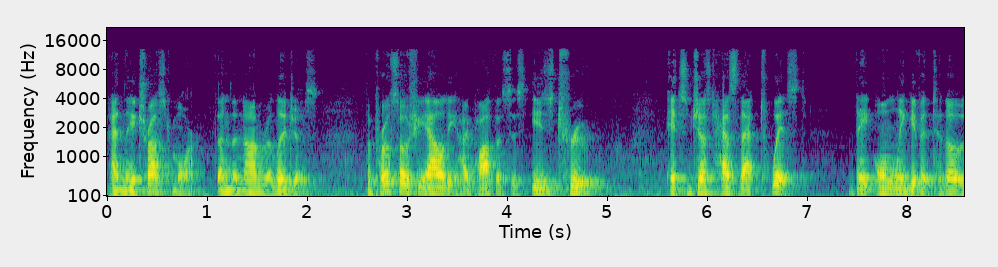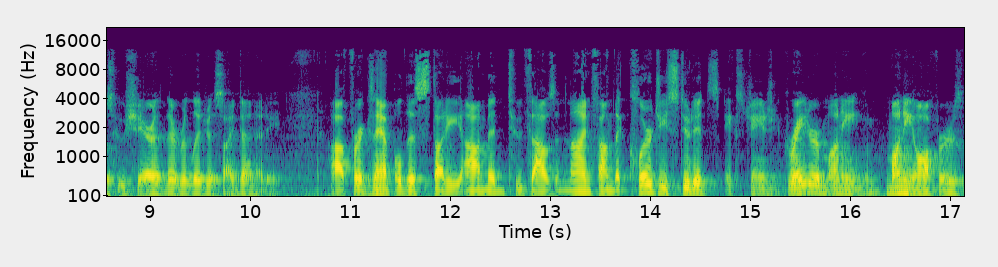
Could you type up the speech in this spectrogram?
and they trust more than the non religious. The prosociality hypothesis is true. It just has that twist. They only give it to those who share their religious identity. Uh, for example, this study, Ahmed 2009, found that clergy students exchanged greater money, money offers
